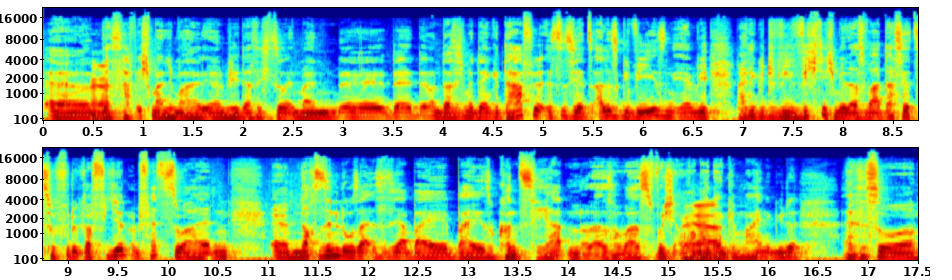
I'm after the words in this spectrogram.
Äh, ja. Das habe ich manchmal irgendwie, dass ich so in meinen äh, und dass ich mir denke, dafür ist es jetzt alles gewesen, irgendwie, meine Güte, wie wichtig mir das war, das jetzt zu fotografieren und festzuhalten. Ähm, noch sinnloser ist es ja bei, bei so Konzerten oder sowas, wo ich auch ja immer denke, meine Güte, es ist so,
